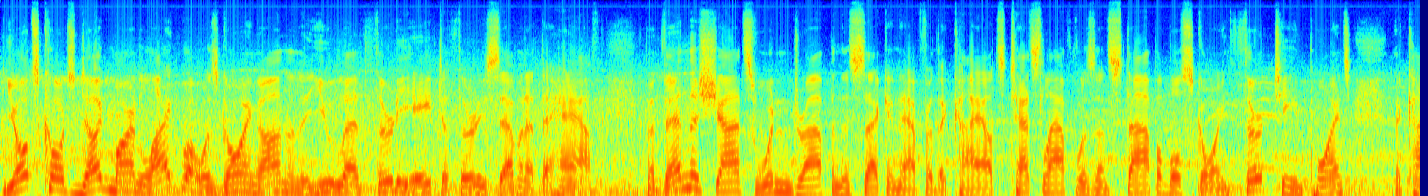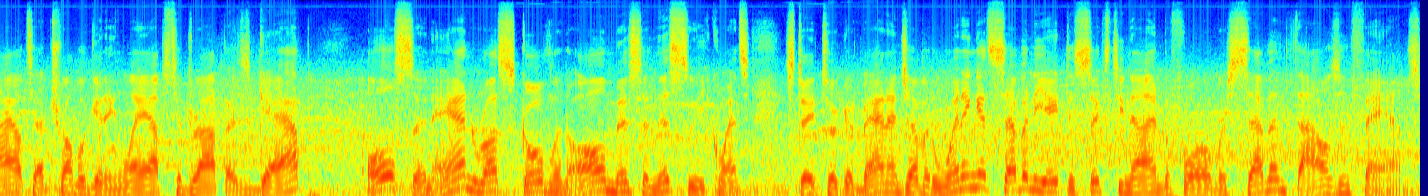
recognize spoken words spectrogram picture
Yotes coach Doug Martin liked what was going on, and the U led 38 to 37 at the half. But then the shots wouldn't drop in the second half for the Coyotes. Tetzlaff was unstoppable, scoring 13 points. The Coyotes had trouble getting layups to drop as Gap, Olson, and Russ Skovlin all miss in this sequence. State took advantage of it, winning it 78 to 69 before over 7,000 fans.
